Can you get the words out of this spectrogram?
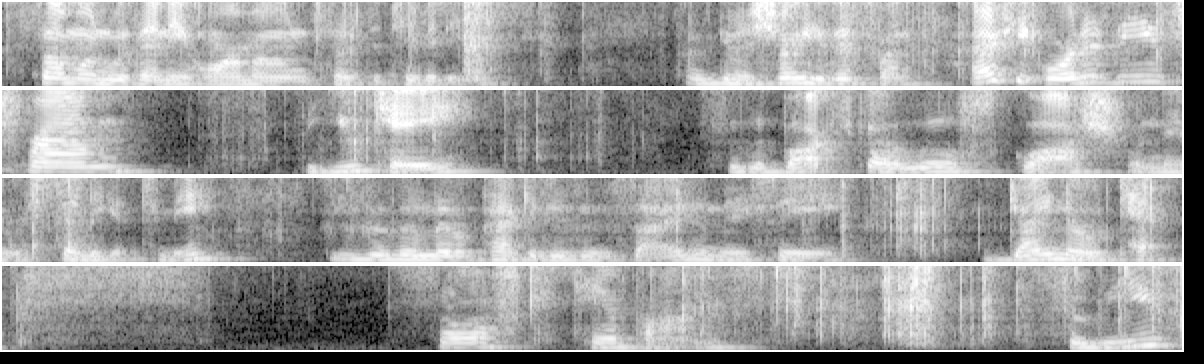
someone with any hormone sensitivities. I was going to show you this one. I actually ordered these from the UK so the box got a little squash when they were sending it to me. These are the little packages inside, and they say Gynotex soft tampons. So these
